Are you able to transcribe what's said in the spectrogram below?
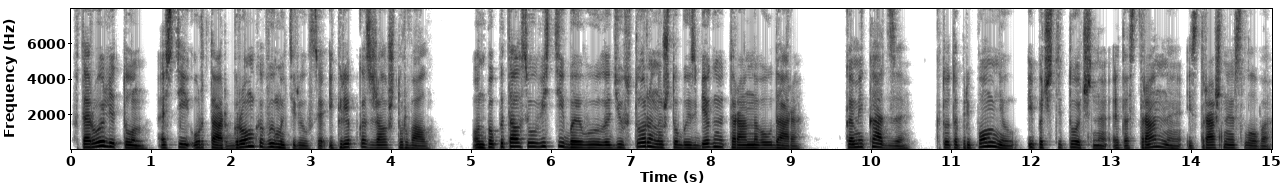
Второй летун, Остей Уртар, громко выматерился и крепко сжал штурвал. Он попытался увести боевую ладью в сторону, чтобы избегнуть таранного удара. «Камикадзе», кто-то припомнил, и почти точно, это странное и страшное слово.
